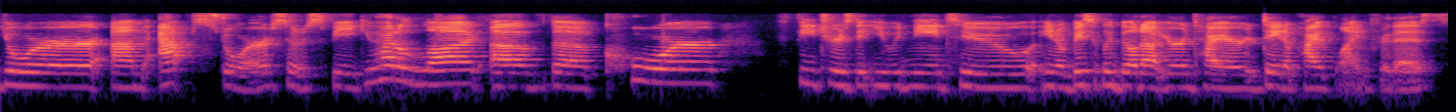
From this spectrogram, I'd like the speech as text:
your um, app store, so to speak, you had a lot of the core features that you would need to, you know, basically build out your entire data pipeline for this.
